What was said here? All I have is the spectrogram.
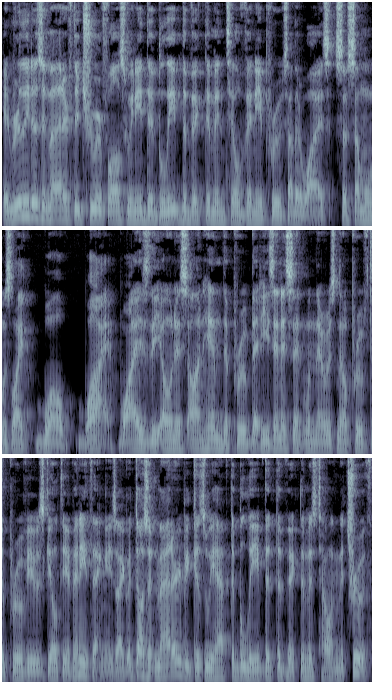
"It really doesn't matter if they're true or false. We need to believe the victim until Vinny proves otherwise." So someone was like, "Well, why? Why is the onus on him to prove that he's innocent when there was no proof to prove he was guilty of anything?" He's like, "It doesn't matter because we have to believe that the victim is telling the truth."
